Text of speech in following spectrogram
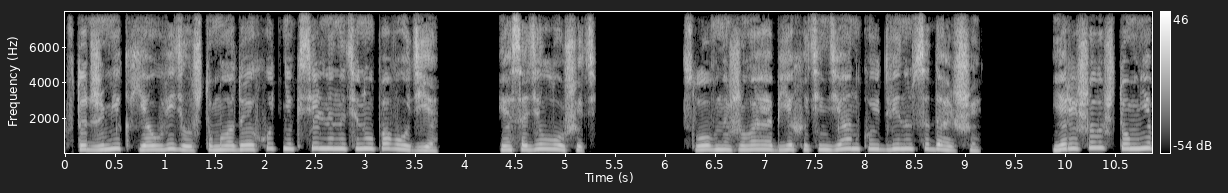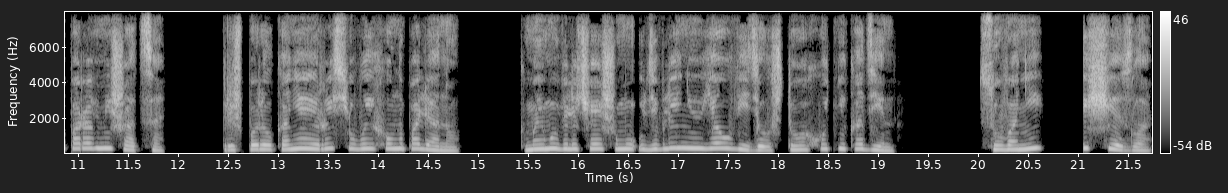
В тот же миг я увидел, что молодой охотник сильно натянул поводья и осадил лошадь. словно желая объехать индианку и двинуться дальше. Я решил, что мне пора вмешаться. Пришпорил коня и рысью выехал на поляну. К моему величайшему удивлению я увидел, что охотник один. Сувани исчезла.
